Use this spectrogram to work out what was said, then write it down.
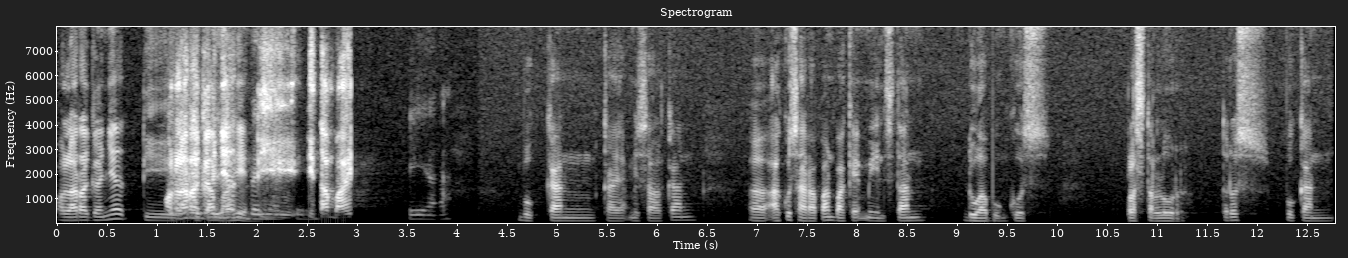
Olahraganya di olahraganya ditambahin. di, ditambahin. Iya. Bukan kayak misalkan eh, aku sarapan pakai mie instan dua bungkus plus telur. Terus bukan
